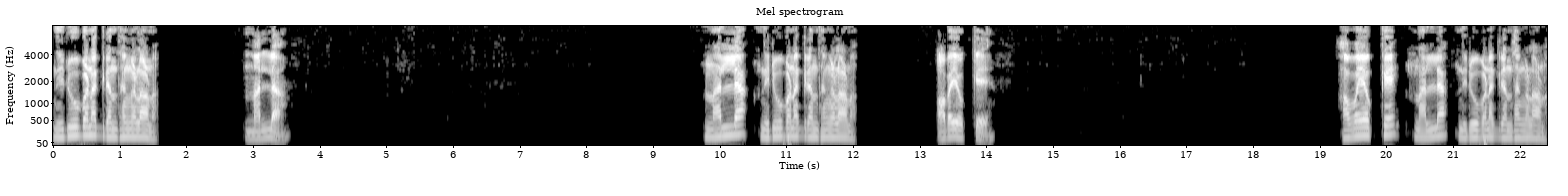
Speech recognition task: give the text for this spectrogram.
നിരൂപണ ഗ്രന്ഥങ്ങളാണ്. നല്ല. നല്ല നിരൂപണ ഗ്രന്ഥങ്ങളാണ്. അവയൊക്കെ അവയൊക്കെ നല്ല നിരൂപണ ഗ്രന്ഥങ്ങളാണ്.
